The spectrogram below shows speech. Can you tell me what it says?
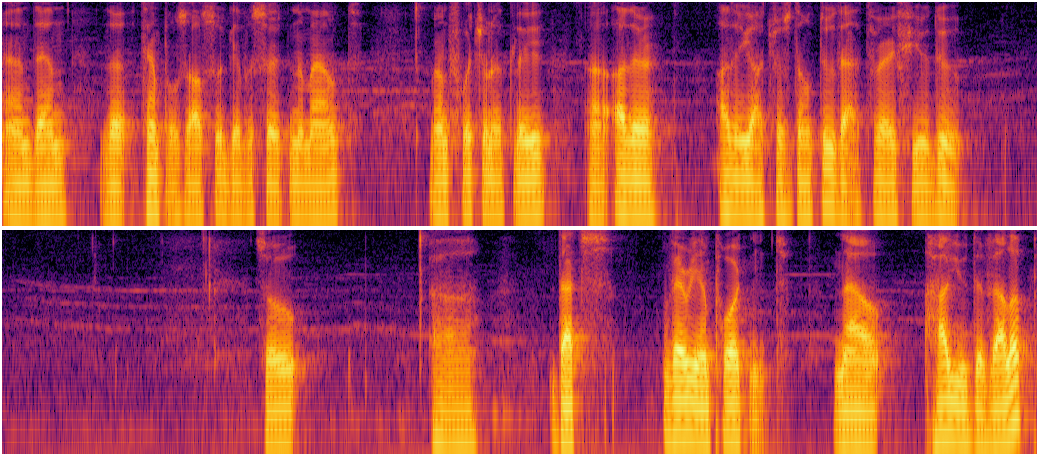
and then the temples also give a certain amount. Unfortunately, uh, other, other yatras don't do that. Very few do. So uh, that's very important. Now, how you develop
